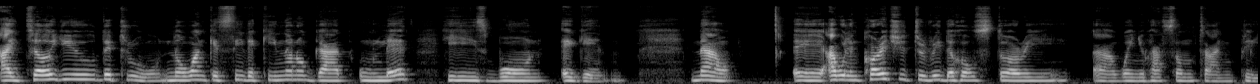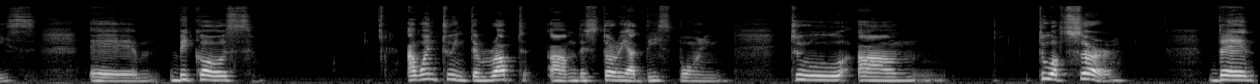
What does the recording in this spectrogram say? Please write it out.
I tell you the truth, no one can see the kingdom of God unless he is born again. Now, uh, I will encourage you to read the whole story uh, when you have some time, please, um, because I want to interrupt um, the story at this point to um, to observe that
